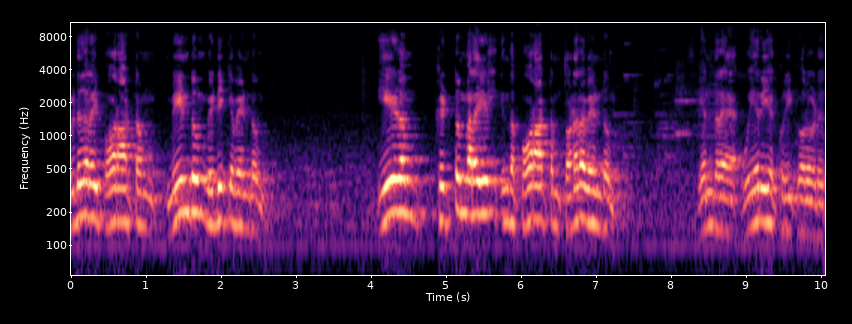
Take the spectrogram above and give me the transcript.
விடுதலை போராட்டம் மீண்டும் வெடிக்க வேண்டும். ஈழம் கிட்டும் வரையில் இந்த போராட்டம் தொடர வேண்டும் என்ற உயரிய குறிக்கோளோடு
